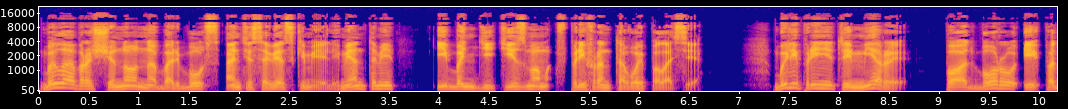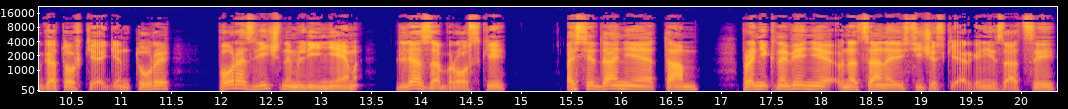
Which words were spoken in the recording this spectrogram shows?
было обращено на борьбу с антисоветскими элементами и бандитизмом в прифронтовой полосе. Были приняты меры по отбору и подготовке агентуры по различным линиям для заброски, оседания там, проникновения в националистические организации,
